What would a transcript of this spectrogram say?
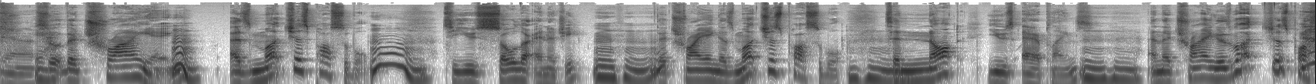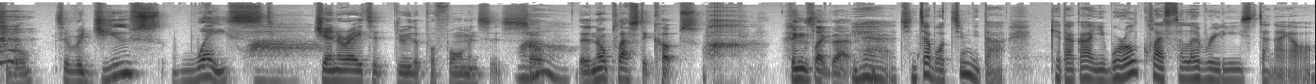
Yeah, yeah. so they're trying 음. as much as possible mm. to use solar energy. Mm-hmm. They're trying as much as possible mm-hmm. to not use airplanes. Mm-hmm. And they're trying as much as possible to reduce waste wow. generated through the performances. Wow. So there's no plastic cups. Things like that. Yeah, 진짜 멋집니다. 게다가 이 world class celebrities잖아요.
